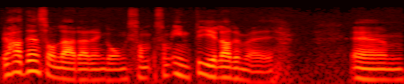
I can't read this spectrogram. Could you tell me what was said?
Jag hade en sån lärare en gång som, som inte gillade mig. Um,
